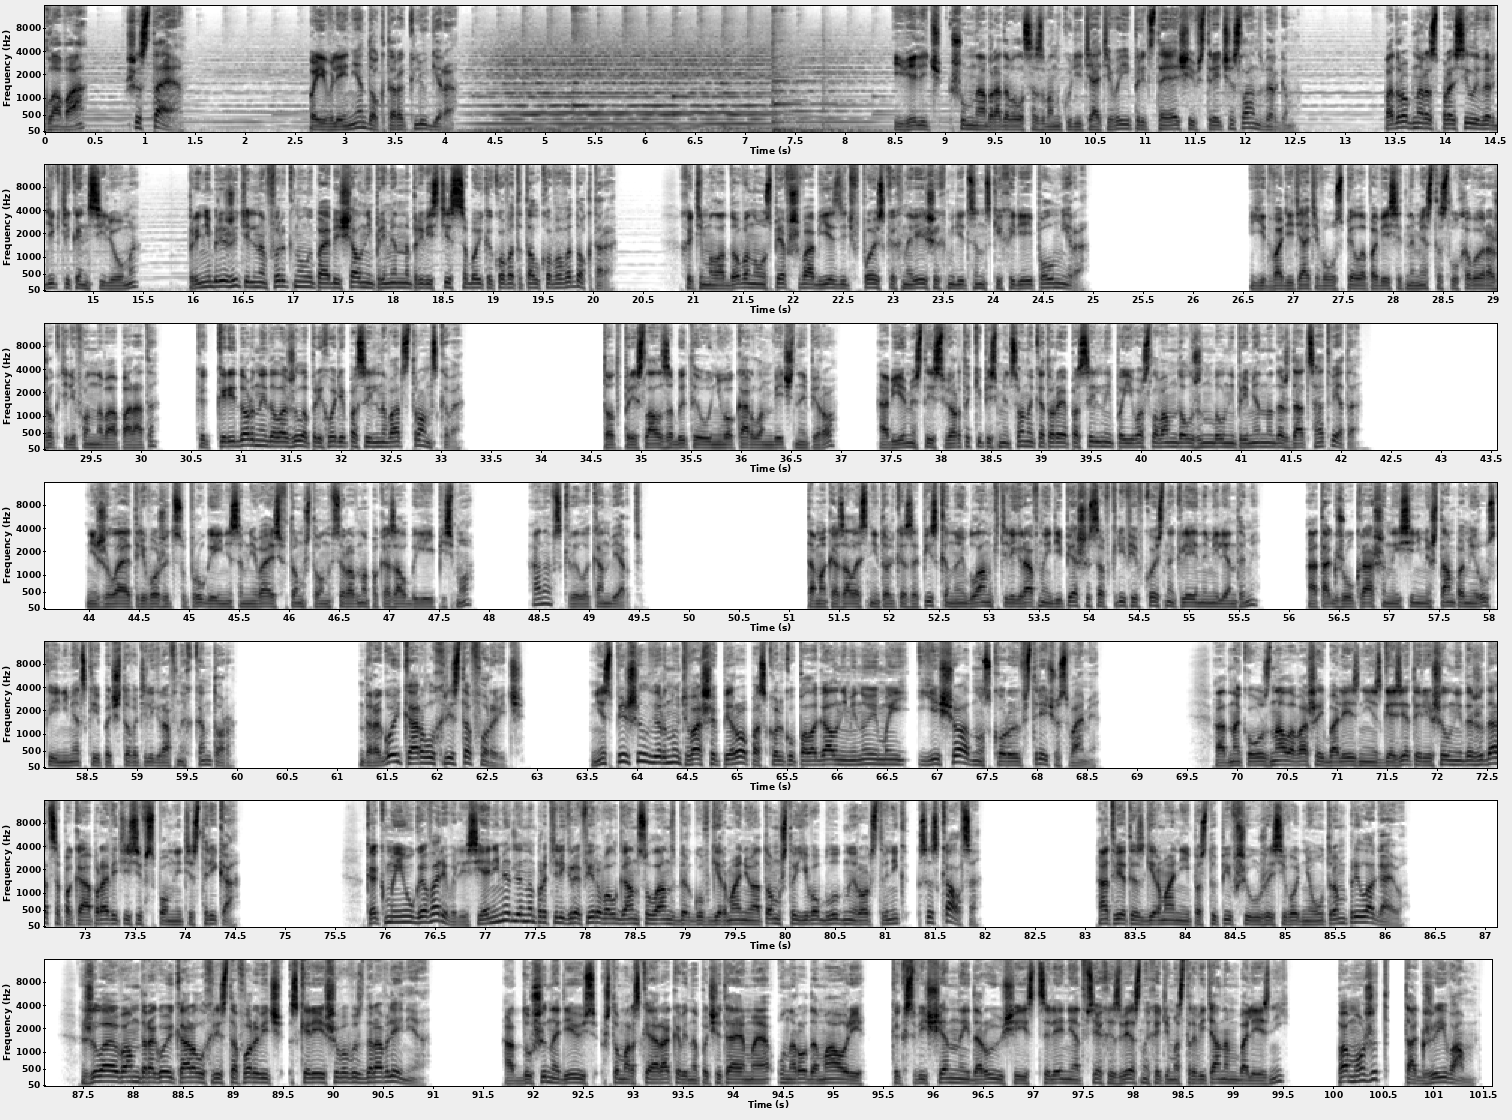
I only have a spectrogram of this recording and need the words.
Глава 6. Появление доктора Клюгера. Ивелич шумно обрадовался звонку Детятева и предстоящей встрече с Ландсбергом. Подробно расспросил о вердикте консилиума, пренебрежительно фыркнул и пообещал непременно привести с собой какого-то толкового доктора, хоть и молодого, но успевшего объездить в поисках новейших медицинских идей полмира. Едва Детятева успела повесить на место слуховой рожок телефонного аппарата, как коридорный доложил о приходе посыльного от Стронского. Тот прислал забытое у него Карлом вечное перо, объемистый сверток и письмецо, на которое посыльный, по его словам, должен был непременно дождаться ответа. Не желая тревожить супруга и не сомневаясь в том, что он все равно показал бы ей письмо, она вскрыла конверт. Там оказалась не только записка, но и бланк телеграфной депеши со в крифе в кость наклеенными лентами, а также украшенный синими штампами русской и немецкой почтово-телеграфных контор. Дорогой Карл Христофорович, не спешил вернуть ваше перо, поскольку полагал неминуемой еще одну скорую встречу с вами. Однако узнал о вашей болезни из газеты и решил не дожидаться, пока оправитесь и вспомните старика. Как мы и уговаривались, я немедленно протелеграфировал Гансу Ландсбергу в Германию о том, что его блудный родственник сыскался. Ответ из Германии, поступивший уже сегодня утром, прилагаю. Желаю вам, дорогой Карл Христофорович, скорейшего выздоровления. От души надеюсь, что морская раковина, почитаемая у народа Маори как священная и дарующая исцеление от всех известных этим островитянам болезней, поможет также и вам.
